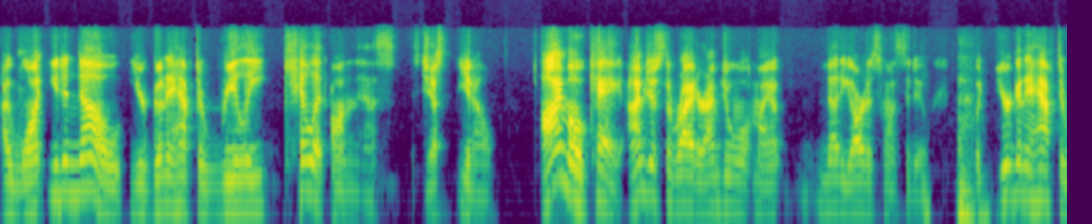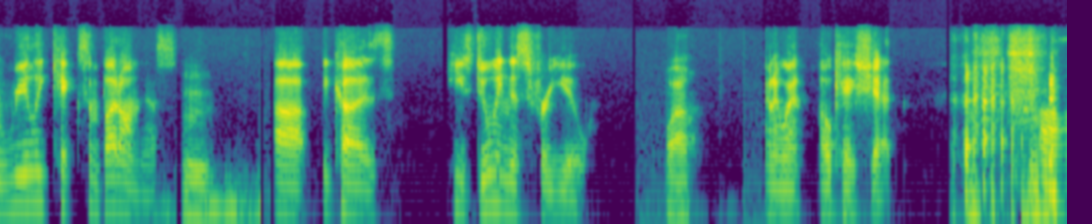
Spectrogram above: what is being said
"I want you to know you're going to have to really kill it on this. It's just you know, I'm okay. I'm just the writer. I'm doing what my nutty artist wants to do, but you're going to have to really kick some butt on this." Mm. uh, because he's doing this for you. Wow. And I went, okay, shit. Um,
